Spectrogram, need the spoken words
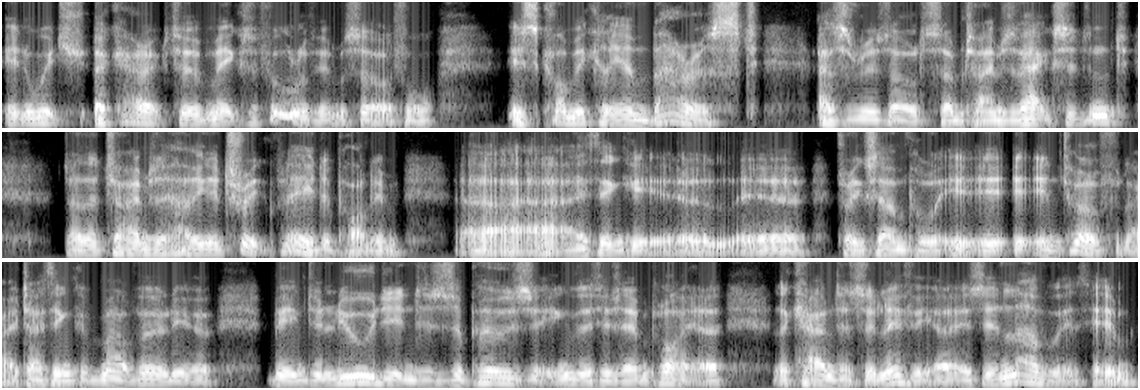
in which a character makes a fool of himself or is comically embarrassed as a result sometimes of accident, other times of having a trick played upon him. Uh, I think, uh, uh, for example, in Twelfth Night, I think of Malvolio being deluded into supposing that his employer, the Countess Olivia, is in love with him.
